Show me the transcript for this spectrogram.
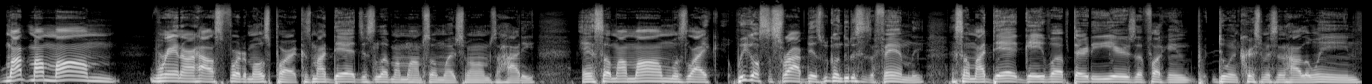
my my mom ran our house for the most part because my dad just loved my mom so much. My mom's a hottie, and so my mom was like, "We gonna subscribe this. We gonna do this as a family." And so my dad gave up thirty years of fucking doing Christmas and Halloween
